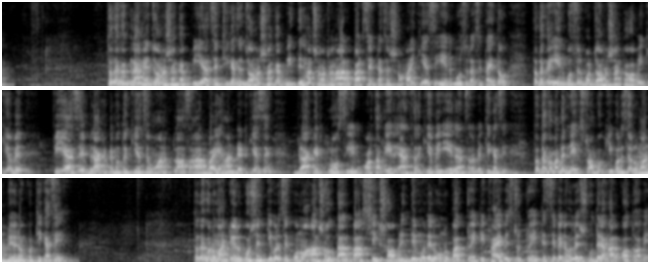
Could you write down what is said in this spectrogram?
তো দেখো গ্রামের জনসংখ্যা পি আছে, ঠিক আছে, জনসংখ্যা বৃদ্ধির হার সমান আর পার্সেন্ট আছে, সময় কি আছে এন বছর আছে, তাই তো? তো দেখো এন বছর পর জনসংখ্যা হবে, কি হবে? পি আছে, ব্র্যাকেটের মধ্যে কি আছে? One plus R by hundred কি আছে? ব্র্যাকেট ক্লোজ এন অর্থাৎ এর অ্যান্সার কী হবে? এর অ্যান্সার হবে, ঠিক আছে? তো দেখো, আমাদের নেক্সট অঙ্ক কী বলেছে? রোমান টু এর অঙ্ক, ঠিক আছে? তো দেখো রোমান টু এর কোশ্চেন কী বলেছে? কোনো আসল তার বার্ষিক সমৃদ্ধি মূল্যের অনুপাত twenty five is to twenty seven হলে সুদের হার কত হবে?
